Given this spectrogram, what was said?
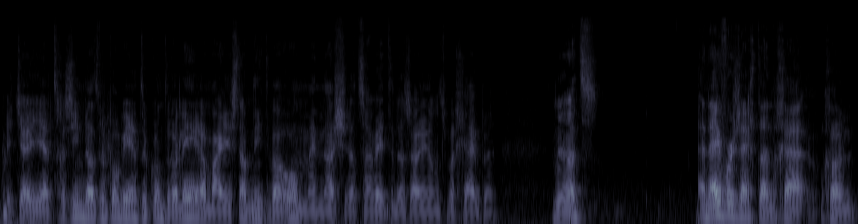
weet je, je hebt gezien dat we proberen te controleren, maar je snapt niet waarom. En als je dat zou weten, dan zou je ons begrijpen. ja. En Eivor zegt dan ga, gewoon,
